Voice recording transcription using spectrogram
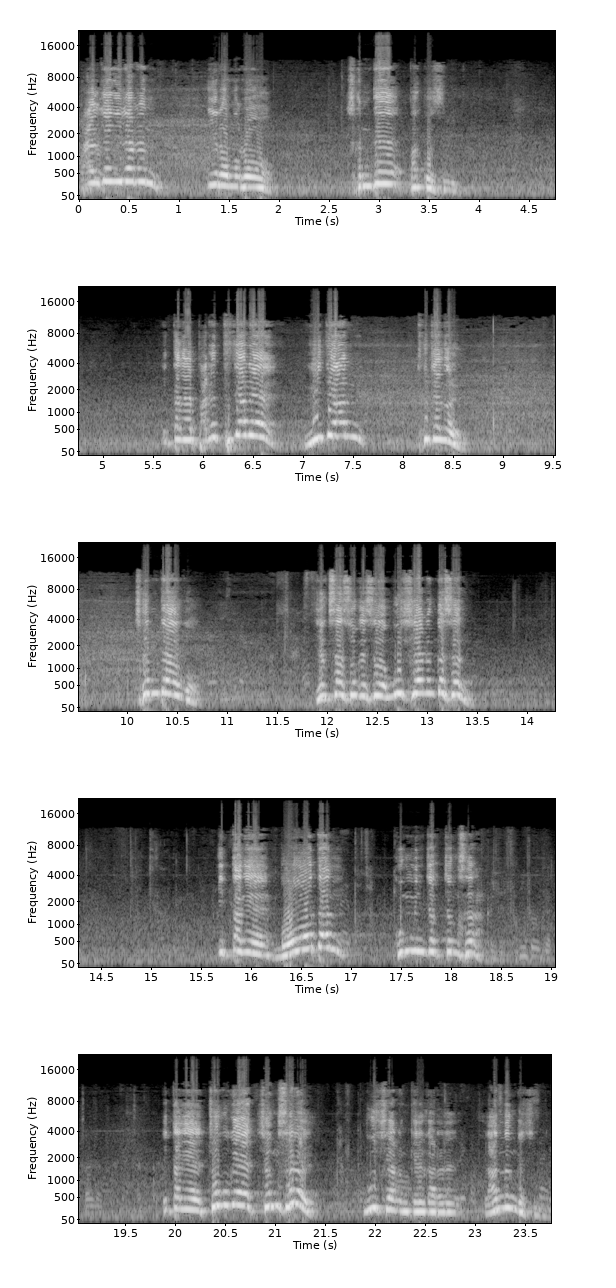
빨갱이라는 이름으로 천대받고 있습니다. 이 땅의 파리트잔의 위대한 투쟁을 천대하고 역사 속에서 무시하는 것은 이 땅의 모든 국민적 정서나 이 땅의 조국의 정서를 무시하는 결과를 낳는 것입니다.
